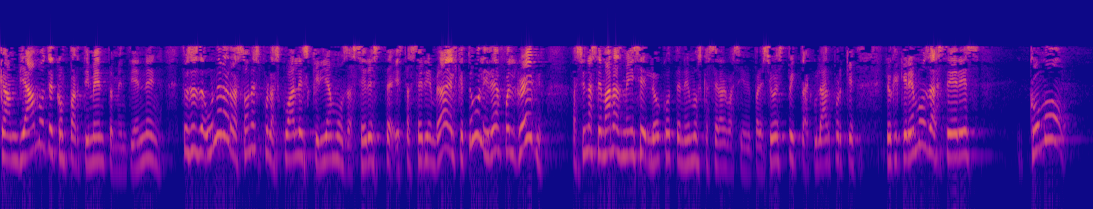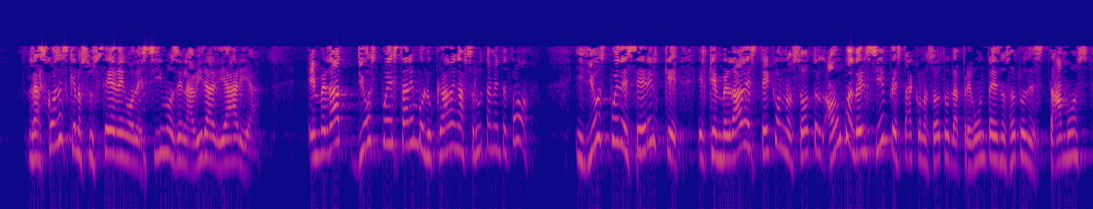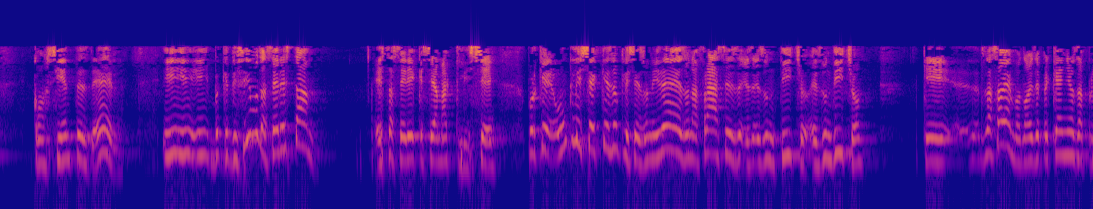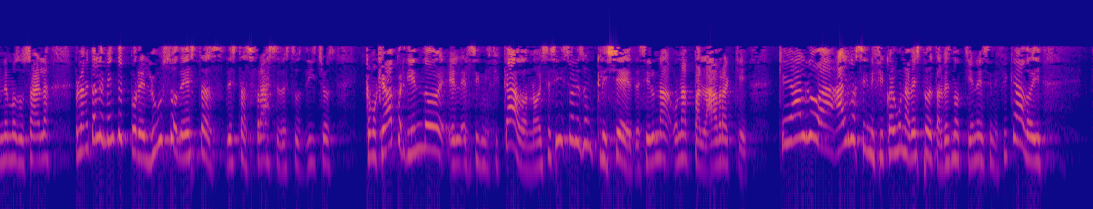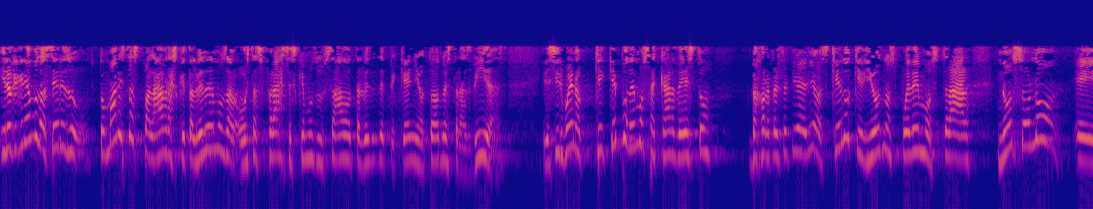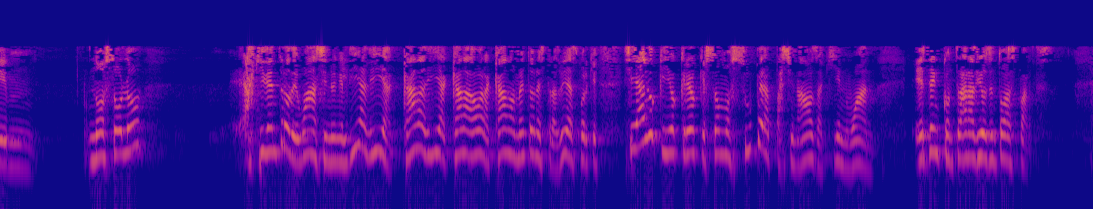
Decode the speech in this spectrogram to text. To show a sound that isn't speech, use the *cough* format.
cambiamos de compartimento, ¿me entienden? Entonces, una de las razones por las cuales queríamos hacer esta, esta serie, en verdad, el que tuvo la idea fue el Greg. Hace unas semanas me dice, loco, tenemos que hacer algo así. Me pareció espectacular porque lo que queremos hacer es cómo las cosas que nos suceden o decimos en la vida diaria, en verdad, Dios puede estar involucrado en absolutamente todo. Y Dios puede ser el que, el que en verdad esté con nosotros, aun cuando Él siempre está con nosotros. La pregunta es, ¿nosotros estamos conscientes de Él? Y, decidimos hacer esta, esta serie que se llama cliché. Porque un cliché, ¿qué es un cliché? Es una idea, es una frase, es, es- un dicho, es un dicho que eh, la sabemos, ¿no? Desde pequeños aprendemos a usarla, pero lamentablemente por el uso de estas, de estas frases, de estos dichos, como que va perdiendo el, significado, ¿no? Dice, sí, eso es un cliché, es decir, una, una palabra que, que algo, algo significó alguna vez, pero tal vez no tiene significado. Y, y lo que queríamos hacer es tomar estas palabras que tal vez hemos, o estas frases que hemos usado tal vez desde pequeño, todas nuestras vidas, y decir, bueno, ¿qué, podemos sacar de esto bajo la perspectiva de Dios? ¿Qué es lo que Dios nos puede mostrar? No solo, eh, no solo aquí dentro de One, sino en el día a día, cada día, cada hora, cada momento de nuestras vidas. Porque si hay algo que yo creo que somos súper apasionados aquí en One, es de encontrar a Dios en todas partes.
